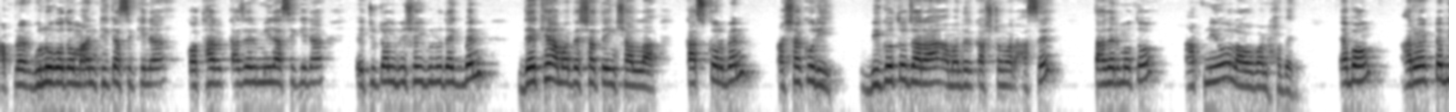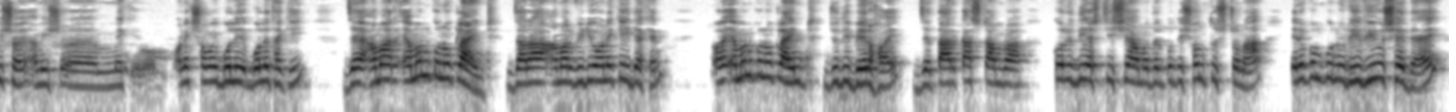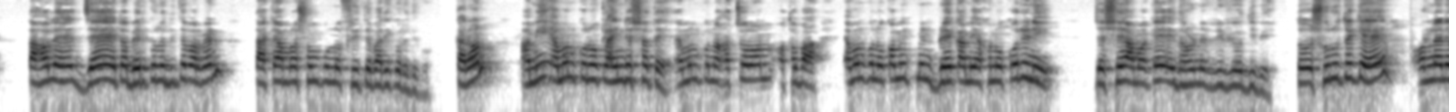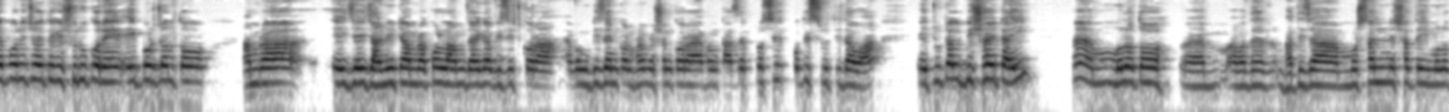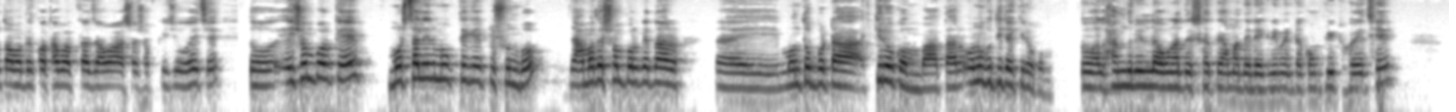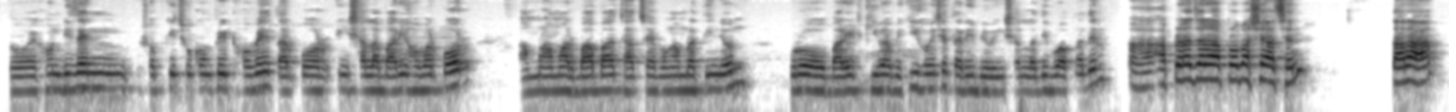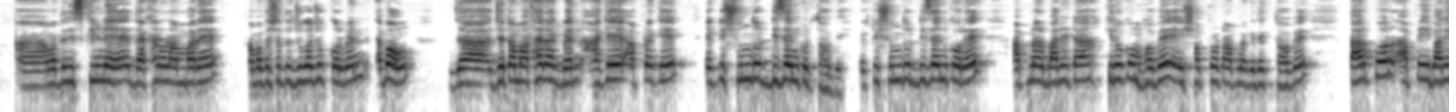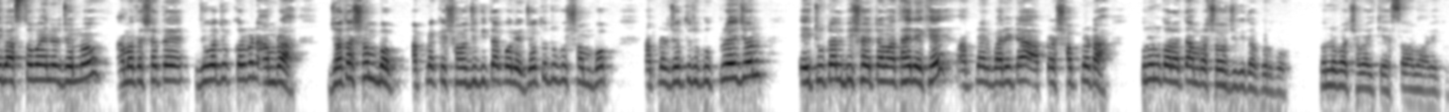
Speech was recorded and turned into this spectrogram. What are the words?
আপনার গুণগত মান ঠিক আছে কিনা, কথার কাজের মিল আছে কিনা, এই টোটাল বিষয়গুলো দেখবেন। দেখে আমাদের সাথে ইনশাল্লাহ কাজ করবেন। আশা করি বিগত যারা আমাদের কাস্টমার আছে, তাদের মতো আপনিও লাভবান হবেন। এবং আরও একটা বিষয় আমি অনেক সময় বলে বলে থাকি যে আমার এমন কোনো ক্লায়েন্ট যারা আমার ভিডিও অনেকেই দেখেন এমন কোনো ক্লায়েন্ট যদি বের হয় যে তার কাজটা আমরা করে দিয়ে আসছি, সে আমাদের প্রতি সন্তুষ্ট না, এরকম কোনো রিভিউ সে দেয়, তাহলে যে এটা বের করে দিতে পারবেন, তাকে আমরা সম্পূর্ণ ফ্রিতে বাড়ি করে দিব। কারণ আমি এমন কোনো ক্লায়েন্টের সাথে এমন কোনো আচরণ অথবা এমন কোনো কমিটমেন্ট ব্রেক আমি এখনও করিনি যে সে আমাকে এই ধরনের রিভিউ দিবে। তো শুরু থেকে অনলাইনে পরিচয় থেকে শুরু করে এই পর্যন্ত আমরা এই যে জার্নিটা আমরা করলাম, জায়গা ভিজিট করা এবং ডিজাইন কনফার্মেশন করা এবং কাজের প্রতিশ্রুতি দেওয়া, এই টোটাল বিষয়টাই হ্যাঁ মূলত আমাদের ভাতিজা মোরসালিনের সাথেই মূলত আমাদের কথাবার্তা, যাওয়া আসা সবকিছু হয়েছে। তো এই সম্পর্কে মোরসালির মুখ থেকে একটু শুনব যে আমাদের সম্পর্কে তার মন্তব্যটা কীরকম বা তার অনুভূতিটা কীরকম? তো আলহামদুলিল্লাহ, ওনাদের সাথে আমাদের এগ্রিমেন্টটা কমপ্লিট হয়েছে। তো এখন ডিজাইন সবকিছু কমপ্লিট হবে। তারপর ইনশাল্লাহ বাড়ি হবার পর আমরা আমার বাবা, চাচা এবং আমরা তিনজন পুরো বাড়ির কীভাবে কি হয়েছে তার রিভিউ ইনশাল্লাহ দিব আপনাদের। আপনারা যারা প্রবাসে আছেন, তারা আমাদের স্ক্রিনে দেখানো নাম্বারে আমাদের সাথে যোগাযোগ করবেন এবং যা, যেটা মাথায় রাখবেন, আগে আপনাকে একটি সুন্দর ডিজাইন করতে হবে। একটি সুন্দর ডিজাইন করে আপনার বাড়িটা কীরকম হবে, এই স্বপ্নটা আপনাকে দেখতে হবে। তারপর আপনি এই বাড়ি বাস্তবায়নের জন্য আমাদের সাথে যোগাযোগ করবেন। আমরা যথাসম্ভব আপনাকে সহযোগিতা করে যতটুকু সম্ভব আপনার যতটুকু প্রয়োজন, এই টোটাল বিষয়টা মাথায় রেখে আপনার বাড়িটা, আপনার স্বপ্নটা পূরণ করাতে আমরা সহযোগিতা করব। ধন্যবাদ সবাইকে। আসসালামু আলাইকুম।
